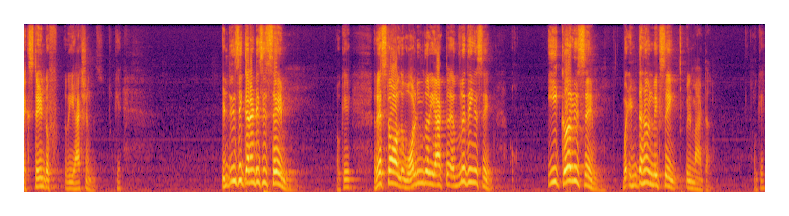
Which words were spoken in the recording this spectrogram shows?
extent of reactions. Okay. Intrinsic current is the same, okay. rest all the volume of the reactor everything is same, E curve is same, but internal mixing will matter. Okay.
